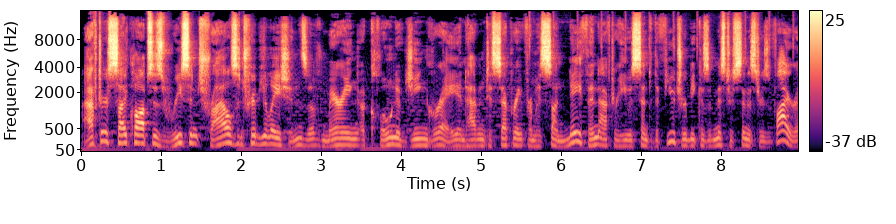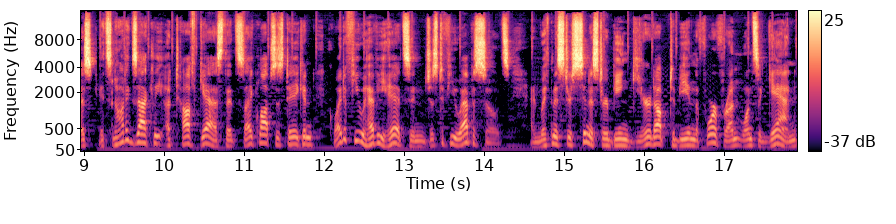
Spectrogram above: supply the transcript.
After Cyclops' recent trials and tribulations of marrying a clone of Jean Grey and having to separate from his son Nathan after he was sent to the future because of Mr. Sinister's virus, it's not exactly a tough guess that Cyclops has taken quite a few heavy hits in just a few episodes, and with Mr. Sinister being geared up to be in the forefront once again,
